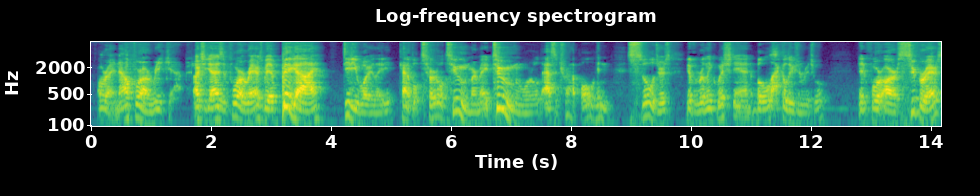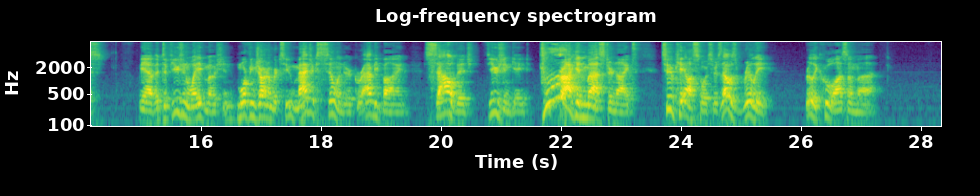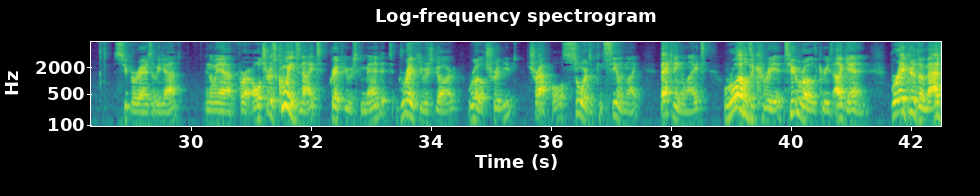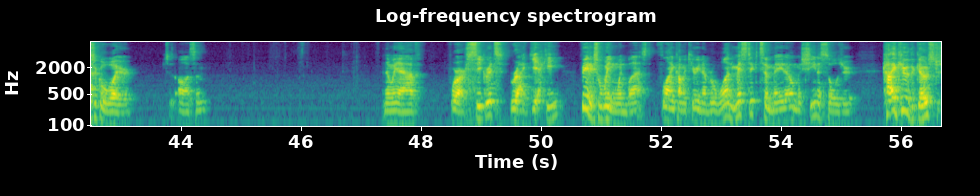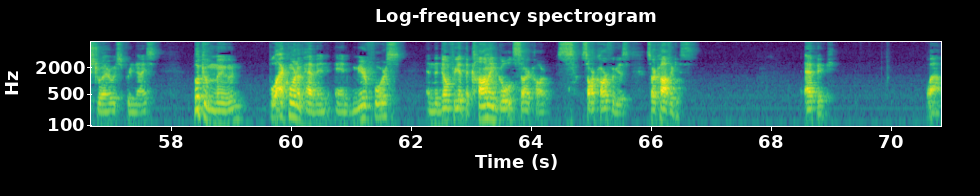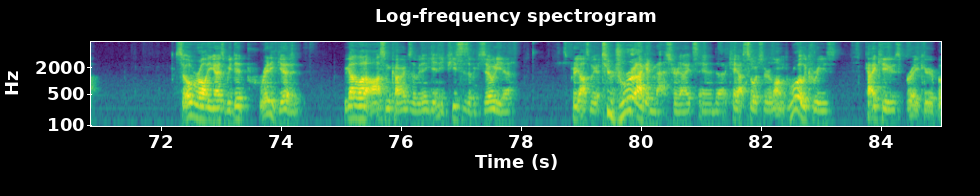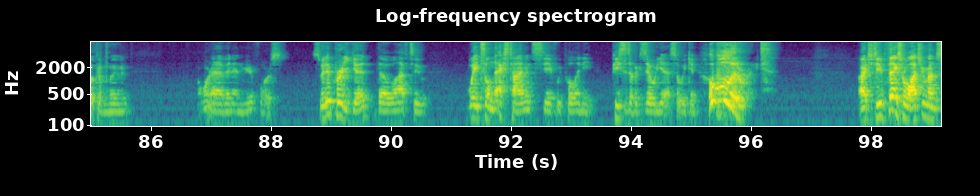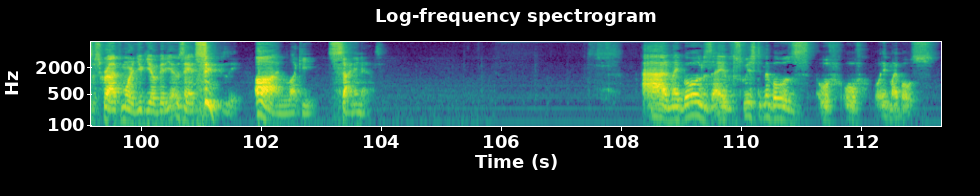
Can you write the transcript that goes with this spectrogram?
Alright, now for our recap. Alright, you guys, and for our rares, we have Big Eye, DD Warrior Lady, Catapult Turtle, Toon Mermaid, Toon World, Acid Trap Hole, Hidden Soldiers, we have Relinquished and Black Illusion Ritual. Then for our super rares, we have a Diffusion Wave Motion, Morphing Jar number 2, Magic Cylinder, Gravity Bind, Salvage, Fusion Gate, Dragon Master Knight, two Chaos Sorcerers. That was really, really cool, awesome uh, super rares that we got. And then we have for our Ultras, Queen's Knight, Gravekeeper's Commandant, Gravekeeper's Guard, Royal Tribute, Trap Hole, Swords of Concealing Light, Beckoning Light, Royal Decree, two Royal Decrees again, Breaker the Magical Warrior, which is awesome. And then we have, for our secrets, Raigeki, Phoenix Wing Windblast, Flying Kamakiri number one, Mystic Tomato, Machina Soldier, Kycoo the Ghost Destroyer, which is pretty nice, Book of Moon, Black Horn of Heaven, and Mirror Force, and then don't forget the common gold sarcophagus, Sarcophagus. Epic. Wow. So overall, you guys, we did pretty good. We got a lot of awesome cards, though we didn't get any pieces of Exodia. It's pretty awesome. We got two Dragon Master Knights and uh, Chaos Sorcerer, along with Royal Decrees, Kycoo's, Breaker, Book of Moon, Horn of Heaven, and Mirror Force. So we did pretty good, though we'll have to wait till next time and see if we pull any pieces of Exodia so we can obliterate. Alright, YouTube, thanks for watching. Remember to subscribe for more Yu-Gi-Oh! videos, and simply unlucky signing out. Ah, my balls, I have squished my balls. Oh, oh, oh, my balls.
